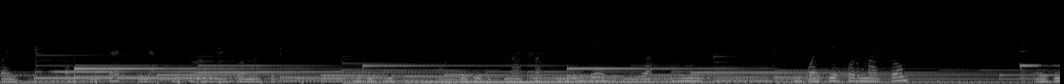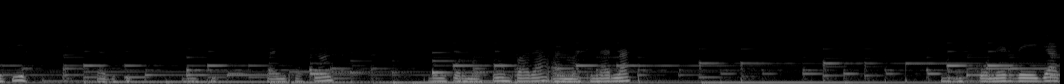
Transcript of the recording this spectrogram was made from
facilitar cualquier formato es decir, la digitalización de información para almacenarla y disponer de ella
